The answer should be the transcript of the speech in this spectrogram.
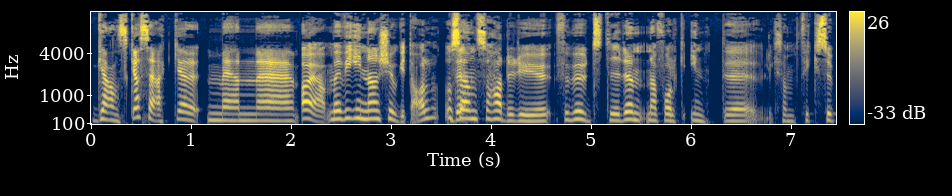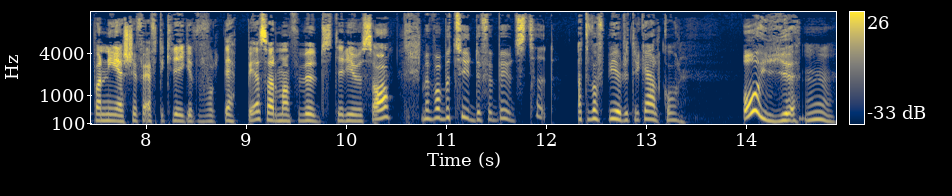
Ganska säker men eh, Ja, ja, men vi innan 20-tal. Och sen så hade du ju förbudstiden när folk inte liksom, fick supa ner sig för efter kriget var folk deppiga. Så hade man förbudstid i USA. Men vad betyder förbudstid? Att det var förbjudet att dricka alkohol. Oj! Mm.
